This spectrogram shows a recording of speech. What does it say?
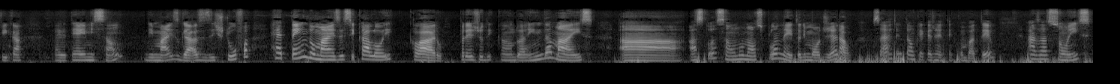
fica, é, tem a emissão de mais gases estufa, retendo mais esse calor e, claro, prejudicando ainda mais a, a situação no nosso planeta de modo geral, certo? Então, o que, é que a gente tem que combater? As ações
